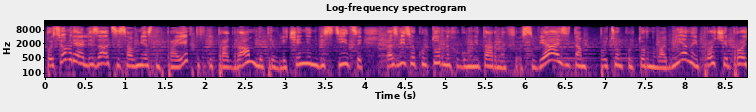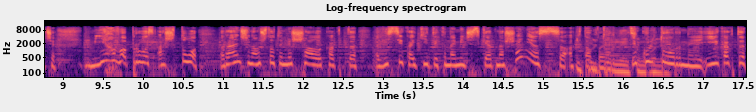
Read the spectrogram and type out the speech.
путем реализации совместных проектов и программ для привлечения инвестиций, развития культурных и гуманитарных связей, там, путем культурного обмена и прочее, прочее. У меня вопрос, а что, раньше нам что-то мешало как-то вести какие-то экономические отношения с Актабе? И культурные, И культурные, более. и как-то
